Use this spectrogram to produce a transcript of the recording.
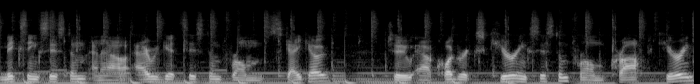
mixing system and our aggregate system from SKAKO to our Quadrix curing system from Kraft Curing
